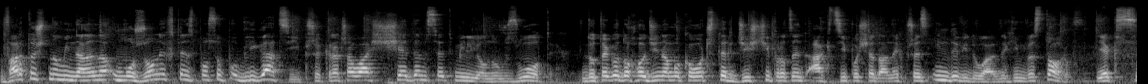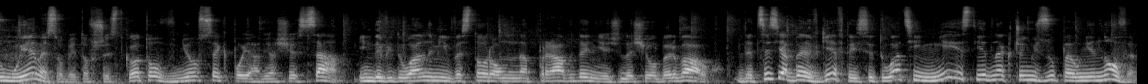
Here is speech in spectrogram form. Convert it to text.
Wartość nominalna umorzonych w ten sposób obligacji przekraczała 700 milionów złotych. Do tego dochodzi nam około 40% akcji posiadanych przez indywidualnych inwestorów. Jak sumujemy sobie to wszystko, to wniosek pojawia się sam. Indywidualnym inwestorom naprawdę nieźle się oberwało. Decyzja BFG w tej sytuacji nie jest jednak czymś zupełnie nowym.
